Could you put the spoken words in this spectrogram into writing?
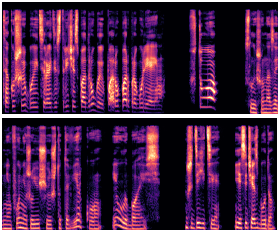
Так уж и быть, ради встречи с подругой пару пар прогуляем». «Что?» Слышу на заднем фоне жующую что-то Верку и улыбаюсь. «Ждите, я сейчас буду».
